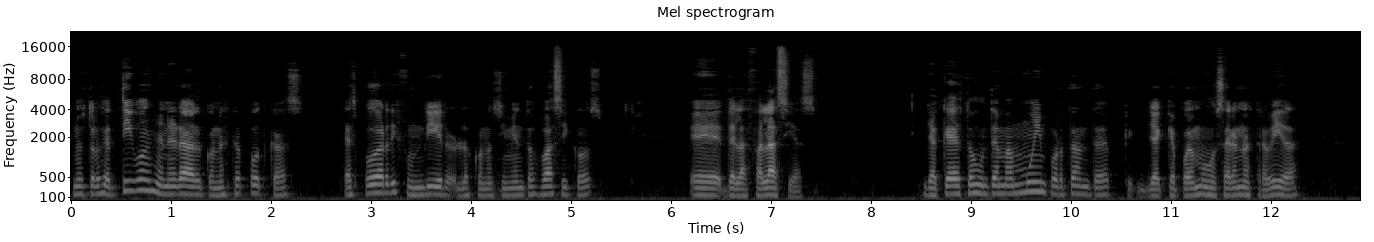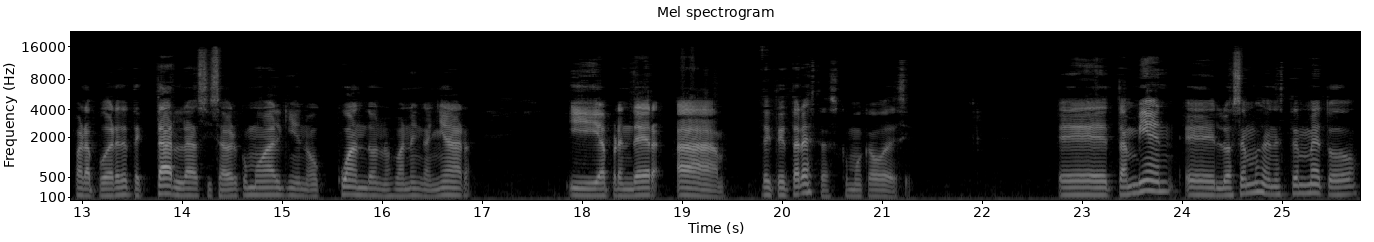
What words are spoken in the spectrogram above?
Nuestro objetivo en general con este podcast es poder difundir los conocimientos básicos eh, de las falacias, ya que esto es un tema muy importante ya que podemos usar en nuestra vida para poder detectarlas y saber cómo alguien o cuándo nos van a engañar y aprender a detectar estas, como acabo de decir. Eh, también eh, lo hacemos en este método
